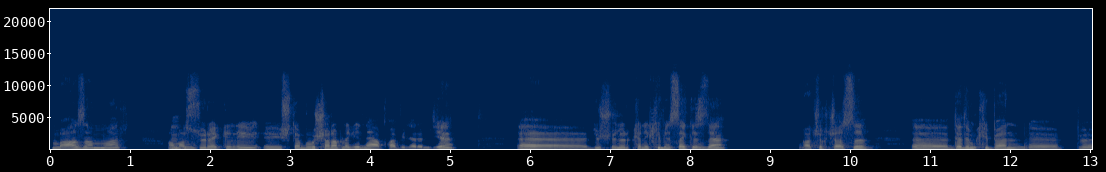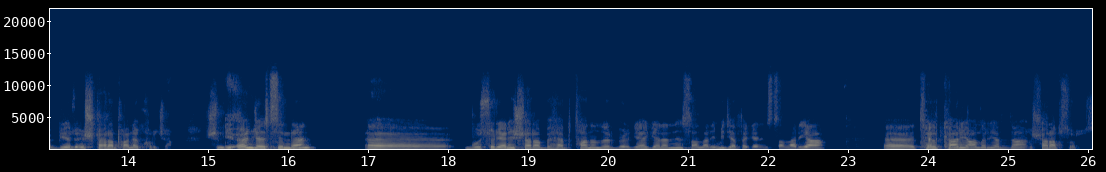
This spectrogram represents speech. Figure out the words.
mağazam var ama hı. sürekli e, işte bu şarapla ilgili ne yapabilirim diye e, düşünürken 2008'de açıkçası e, dedim ki ben e, bir şaraphane kuracağım. Şimdi öncesinden e, bu Süryani şarabı hep tanınır. Bölgeye gelen insanlar, İmidyat'a gelen insanlar ya e, telkari alır ya da şarap sorur.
